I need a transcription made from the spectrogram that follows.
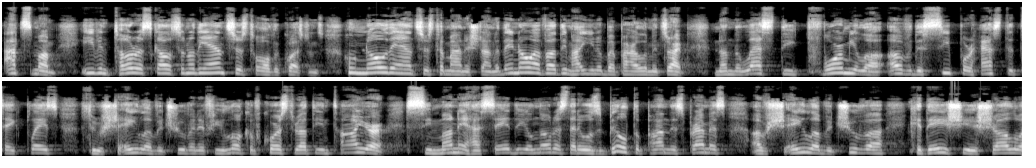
atzmam, even Torah scholars who know the answers to all the questions, who know the answers to Manishtana, they know avadim hayinu by parliament right. Nonetheless, the formula of the Sipur has to take place through Sheila V'Tshuva. And if you look, of course, throughout the entire Simane Haseda, you'll notice that it was built upon this premise of Sheila V'tshuva, Kadeshi Yishalu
